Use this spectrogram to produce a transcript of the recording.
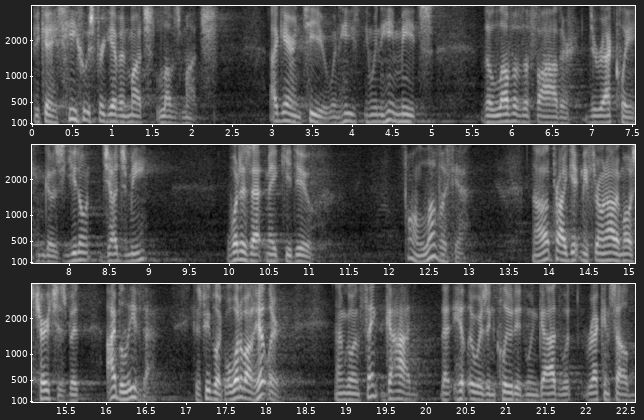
because he who's forgiven much loves much. I guarantee you, when he, when he meets the love of the Father directly and goes, You don't judge me, what does that make you do? Fall in love with you. Now, that'll probably get me thrown out of most churches, but I believe that. Because people are like, Well, what about Hitler? And I'm going, Thank God that Hitler was included when God reconciled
